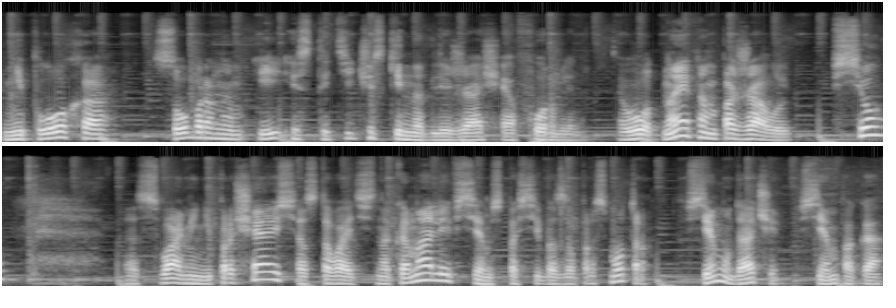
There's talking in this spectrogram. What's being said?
неплохо собранным и эстетически надлежаще оформленным. Вот, на этом, пожалуй, все. С вами не прощаюсь, оставайтесь на канале. Всем спасибо за просмотр. Всем удачи, всем пока.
